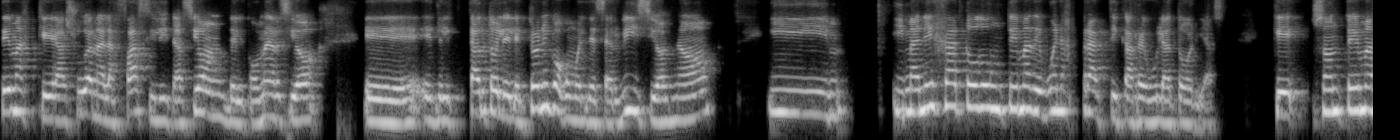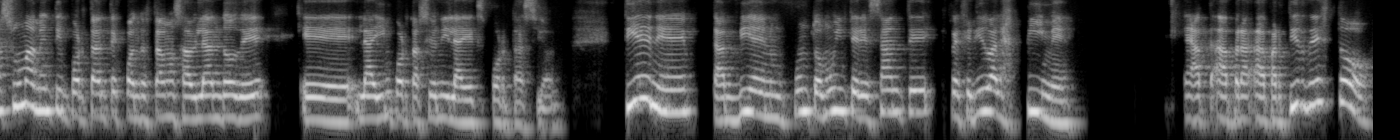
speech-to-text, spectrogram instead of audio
temas que ayudan a la facilitación del comercio eh, tanto el electrónico como el de servicios, ¿no? Y, maneja todo un tema de buenas prácticas regulatorias, que son temas sumamente importantes cuando estamos hablando de eh, la importación y la exportación. Tiene también un punto muy interesante referido a las pymes. a partir de esto,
